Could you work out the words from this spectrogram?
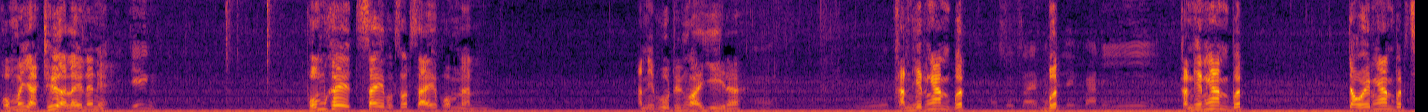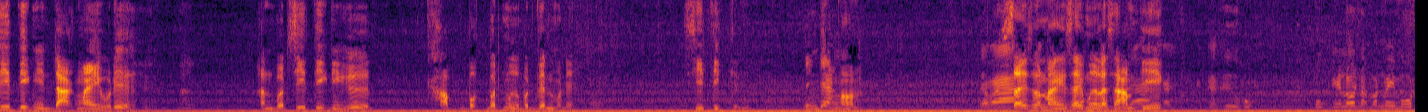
ผมไม่อยากเชื่อเลยนะเนี่ยจริง ผมเคยใส่บักสดใสผมนั่น อันนี้พูดถึงรอยยี่นะอ่าโอ้คันเห็นงานเบิดเอาสดใสเบิดเล่งปลานี้คันเห็นงานเบิด เจ้าเห็นงานเบิดซีติกนี่ดากใหม่บ่ดิอืมคันเบิดซีติกนี่คือขับบักเบิดมือเบิดเว้นหมดดิอืมซีติกแดงๆเฮาน่ะแต่ว่าใส่ส่วนมากใส่มือละสามติ๊กก็คือหกหกแกลลอนอะมันไม่หมด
